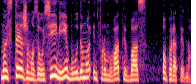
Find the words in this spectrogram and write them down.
Ми стежимо за усім і будемо інформувати вас оперативно.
